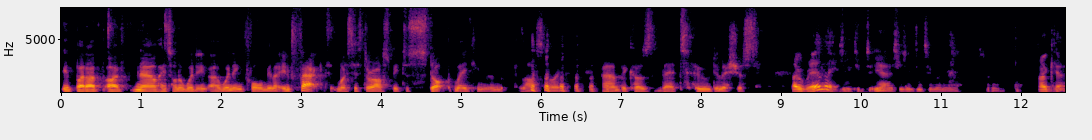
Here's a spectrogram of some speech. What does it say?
Yeah, but I've I've now hit on a winning a winning formula. In fact, my sister asked me to stop making them last night um, because they're too delicious. oh Uh, really she's eating too, yeah, she's eating too many. So. okay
